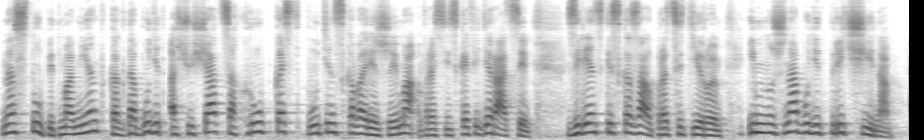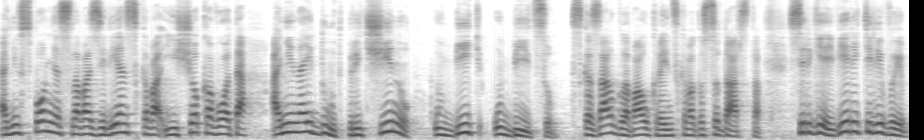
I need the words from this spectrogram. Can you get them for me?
наступит момент, когда будет ощущаться хрупкость путинского режима в Российской Федерации. Зеленский сказал, процитирую, «Им нужна будет причина. Они вспомнят слова Зеленского и еще кого-то. Они найдут причину убить убийцу, сказал глава украинского государства. Сергей, верите ли вы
